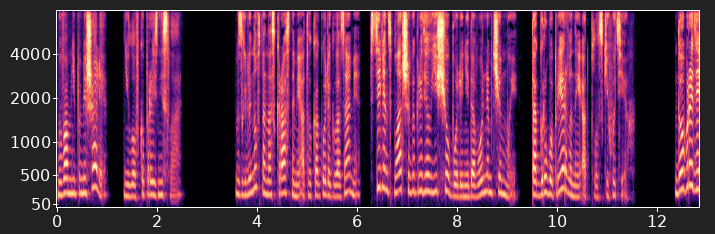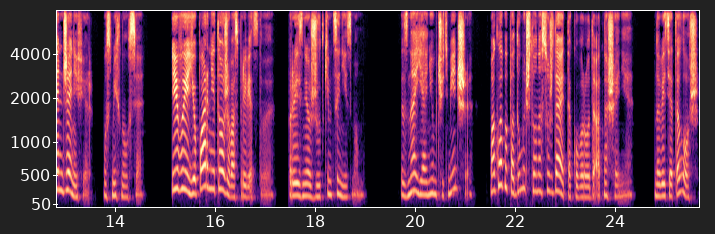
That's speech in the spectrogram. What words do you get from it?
мы вам не помешали?» – неловко произнесла. Взглянув на нас красными от алкоголя глазами, Стивенс-младший выглядел еще более недовольным, чем мы, так грубо прерванный от плотских утех. «Добрый день, Дженнифер», — усмехнулся. «И вы, ее парни, тоже вас приветствую», — произнес жутким цинизмом. Зная я о нем чуть меньше, могла бы подумать, что он осуждает такого рода отношения. Но ведь это ложь.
